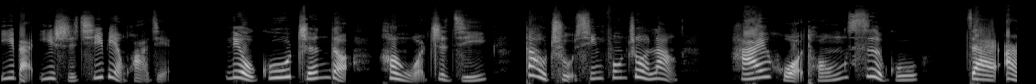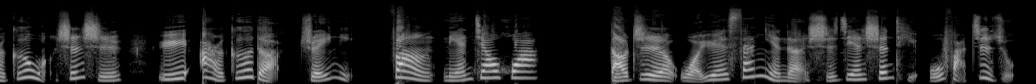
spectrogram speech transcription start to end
一百一十七遍化解。六姑真的恨我至极，到处兴风作浪，还伙同四姑在二哥往生时于二哥的嘴里放连椒花，导致我约三年的时间身体无法自主，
